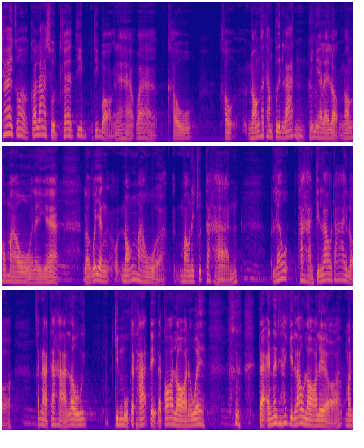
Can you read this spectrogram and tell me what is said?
ใช่ก็ก็ล่าสุดก็ที่ที่บอกนะฮะว่าเขาเขาน้องเขาทำปืนลั่น ไม่มีอะไรหรอกน้องเขาเมาอะไรเงี้ยเราก็ยังน้องเมาอะเมาในชุดทหาร แล้วทหารกินเหล้าได้เหรอ ขนาดทหารเรากินหมูกระทะเตะตะก้อรอนะเว้ยแต่อันนั้นให้กินเหล้ารอเลยเหรอมัน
